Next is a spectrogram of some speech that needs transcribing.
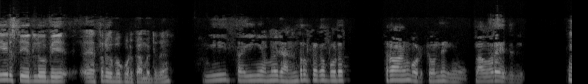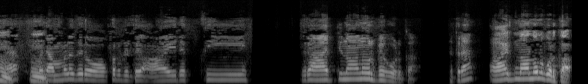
ഈ ഒരു സീറ്റ് ലൂബി എത്ര രൂപ കൊടുക്കാൻ പറ്റുന്നത്? ഈ തൈ നമ്മൾ രണ്ടു റുപ്യൊക്കെ പോയിട്ട് ഇത്രയാണ് കൊടുത്തോണ്ടിരിക്കുന്നത് ഫ്ലവർ ചെയ്തത്. അപ്പൊ നമ്മളിതൊരു ഓഫർ ഇട്ടിട്ട് ആയിരത്തി ഒരു ആയിരത്തി നാനൂറ് റുപ്യ കൊടുക്കാം. എത്ര ആയിരത്തി നാനൂറ് കൊടുക്കാം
